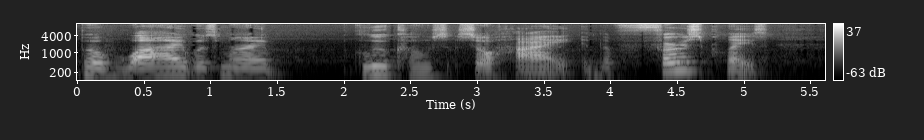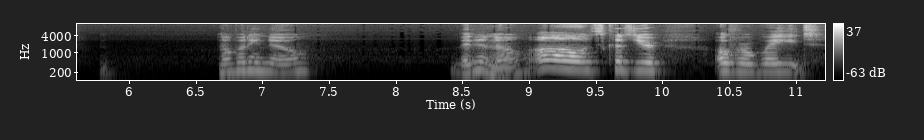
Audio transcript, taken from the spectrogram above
But why was my glucose so high in the first place? Nobody knew. They didn't know. Oh, it's because you're overweight.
